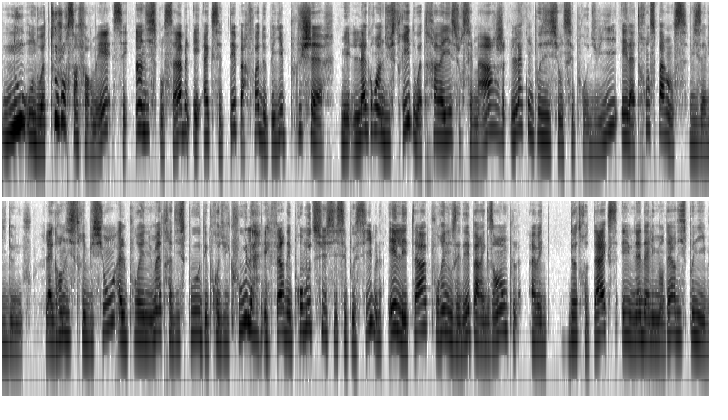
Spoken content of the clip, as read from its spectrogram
nous, on doit toujours s'informer, c'est indispensable et accepter parfois de payer plus cher. Mais l'agro-industrie doit travailler sur ses marges, la composition de ses produits et la transparence vis-à-vis de nous. La grande distribution, elle pourrait nous mettre à dispo des produits cool et faire des promos dessus si c'est possible. Et l'État pourrait nous aider par exemple avec d'autres taxes et une aide alimentaire disponible.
